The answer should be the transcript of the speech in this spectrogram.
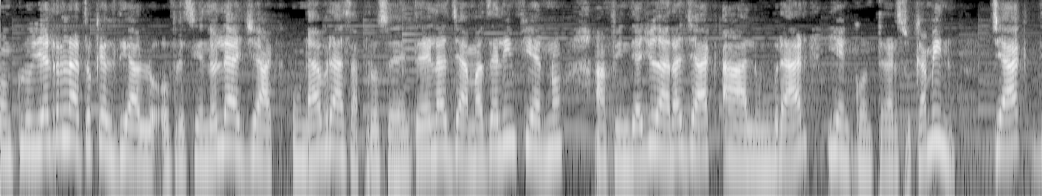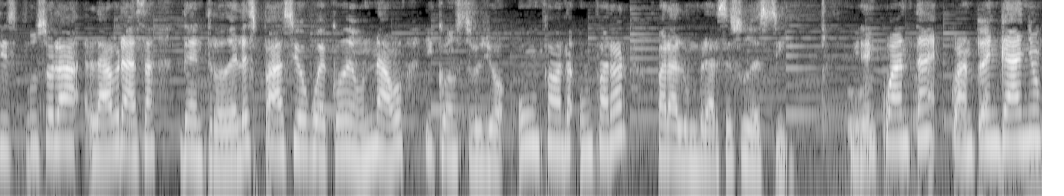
Concluye el relato que el diablo, ofreciéndole a Jack una brasa procedente de las llamas del infierno, a fin de ayudar a Jack a alumbrar y encontrar su camino. Jack dispuso la, la brasa dentro del espacio hueco de un nabo y construyó un, far- un farol para alumbrarse su destino. Miren cuánta, cuánto engaño,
